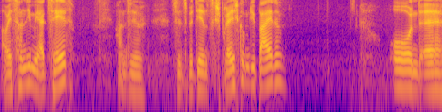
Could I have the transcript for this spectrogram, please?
Aber jetzt haben die mir erzählt, haben sie, sind mit dem ins Gespräch gekommen, die beiden. Und äh,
